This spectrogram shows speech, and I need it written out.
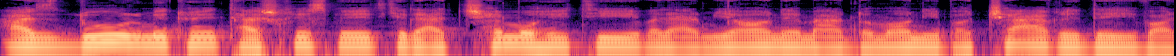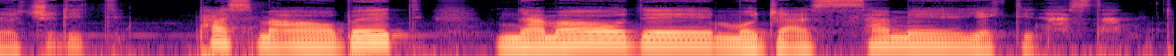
از دور می‌تونید تشخیص بدید که در چه محیطی و در میان مردمانی با چه عقیده وارد شدید. پس معابد نماد مجسم یک دین هستند.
